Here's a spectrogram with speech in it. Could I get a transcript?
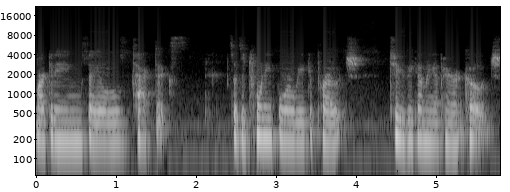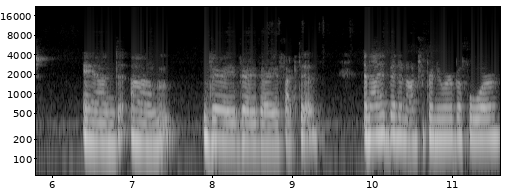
marketing, sales, tactics. So it's a 24 week approach to becoming a parent coach. And um, very, very, very effective. And I had been an entrepreneur before.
